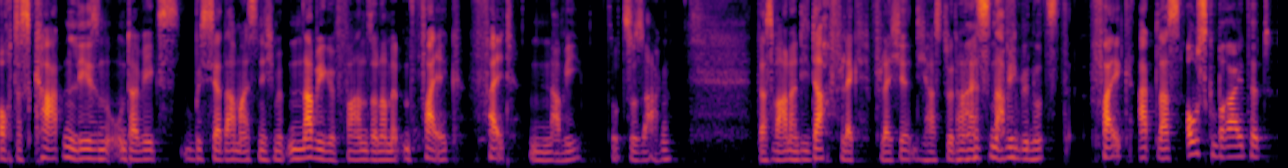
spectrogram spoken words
Auch das Kartenlesen unterwegs, du bist ja damals nicht mit dem Navi gefahren, sondern mit dem Falk, Falt-Navi sozusagen. Das war dann die Dachfläche, die hast du dann als Navi benutzt. Falk, Atlas ausgebreitet,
